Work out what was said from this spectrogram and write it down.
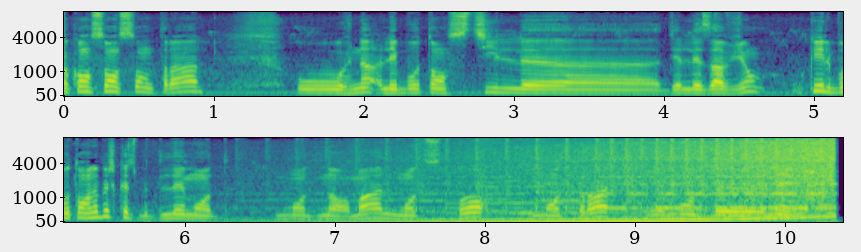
la console centrale وهنا les boutons style ديال les avions وكاين ال bouton باش كتبدل les modes mode normal mode sport mode track mode neige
